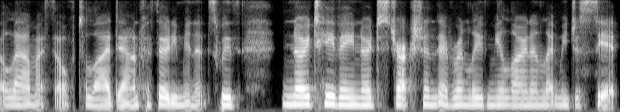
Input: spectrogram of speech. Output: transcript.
allow myself to lie down for 30 minutes with no tv no distractions everyone leave me alone and let me just sit.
